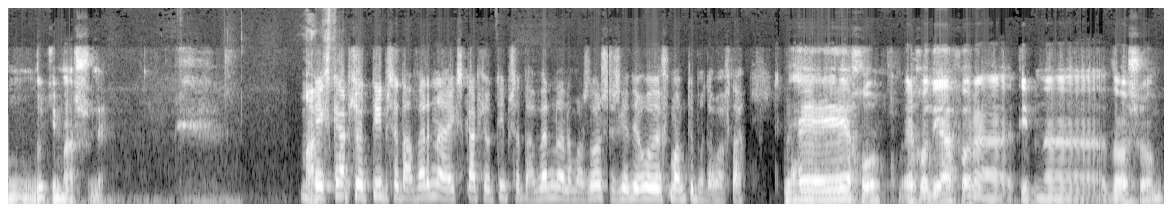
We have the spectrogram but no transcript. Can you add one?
δοκιμάσουν. Έχεις κάποιο tip σε ταβέρνα, έχεις κάποιο tip σε ταβέρνα να μας δώσεις, γιατί εγώ δεν θυμάμαι τίποτα από αυτά. Ε, έχω, έχω διάφορα tip να δώσω.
